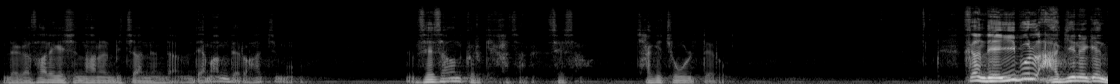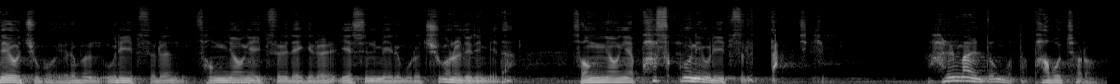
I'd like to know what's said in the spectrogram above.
내가 살아계신 하나님을 믿지 않는다면 내 마음대로 하지 뭐. 세상은 그렇게 가잖아요. 세상은 자기 좋을 대로. 그러니까 내 입을 악인에게 내어주고 여러분 우리 입술은 성령의 입술이 되기를 예수님의 이름으로 축원을 드립니다. 성령의 파수꾼이 우리 입술을 딱 지키고 할 말도 못하 바보처럼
